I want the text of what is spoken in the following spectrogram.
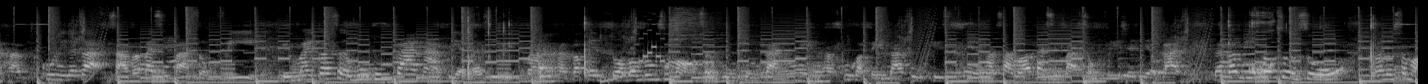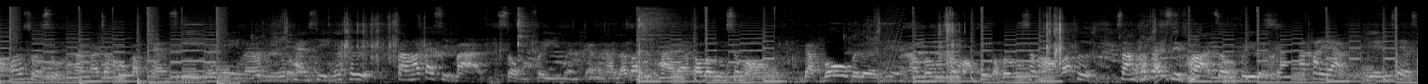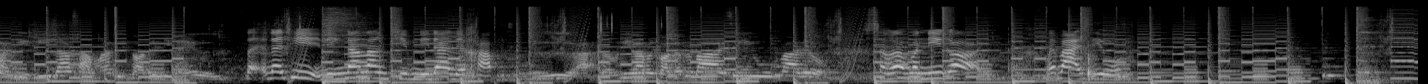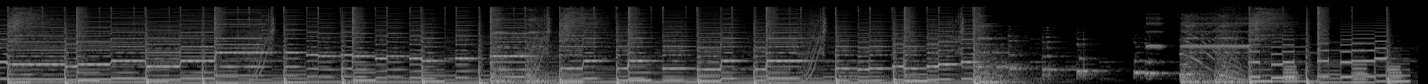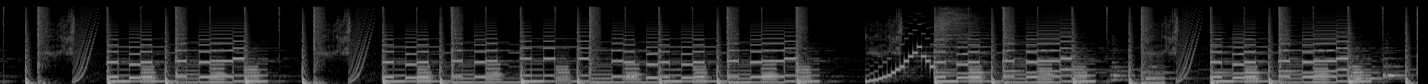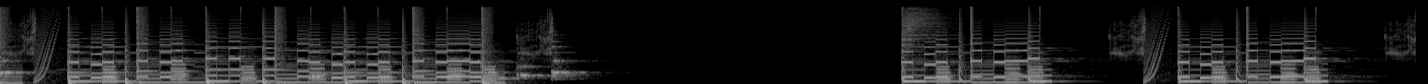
นะครับ LCD Junior นะครับ คู่นี้ก็จะ 380 บาทส่งฟรี หรือไม่ก็เสริมภูมิคุ้มกันอะเปลี่ยน LCD มานะครับก็เป็นตัวบำรุงสมองเสริมภูมิคุ้มกันนั่นเองนะครับคู่กับเบต้ากูคิสนั่นเองนะครับ380 บาทส่งฟรีเช่นเดียวกัน แล้วก็มีส้นสูงสูงบำรุงสมองข้อส่วนสูงนะคะก็จะคู่กับแคนซีนนั่นเองนะมิวแคนซีก็คือ 380 บาทส่งฟรีเหมือนกันนะคะแล้วก็สุดท้ายแล้วก็บำรุงสมองดับเบิลไปเลยนี่นะครับบำรุงสมองคู่กับบำรุงสมองก็ คือ380บาทส่งฟรีเหมือนกันถ้าใครอยากเรียนพิเศษภาษาอังกฤษที่ด้าสามารถติดต่อได้ที่ไหนเอ่ยได้ได้ที่ลิงก์ด้านล่างคลิปนี้ได้เลยครับเอออะแต่วันนี้ลาไปก่อนแล้วบ๊ายบาย see you บายเร็วสำหรับวันนี้ก็บ๊ายบายซิว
